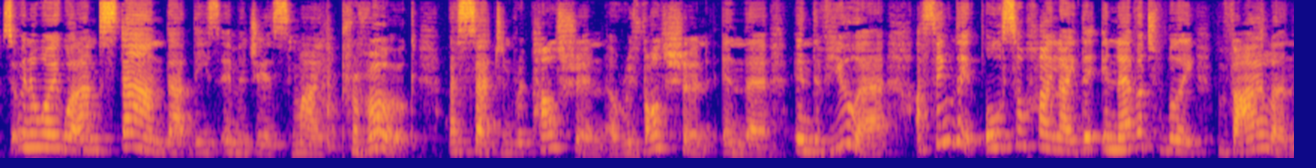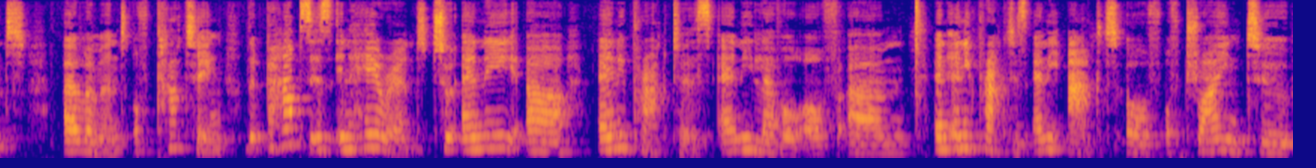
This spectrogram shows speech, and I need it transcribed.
So in a way, we'll understand that these images might provoke a certain repulsion a revulsion in the in the viewer. I think they also highlight the inevitably violent element of cutting that perhaps is inherent to any uh, any practice, any level of um, and any practice, any act of, of trying to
